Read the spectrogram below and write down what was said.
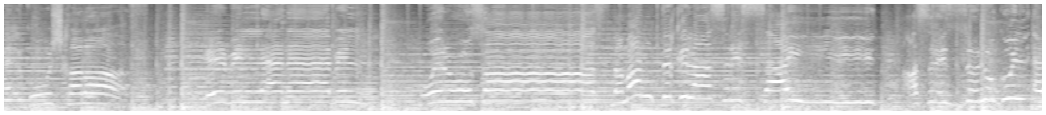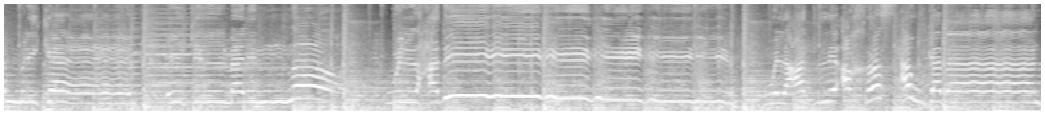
ملكوش خلاص. غير بالقنابل والرصاص. ده منطق العصر السعيد. عصر الزنوج والأمريكان. الكلمة عمل النار والحديد. والعدل أخرس أو جبان.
